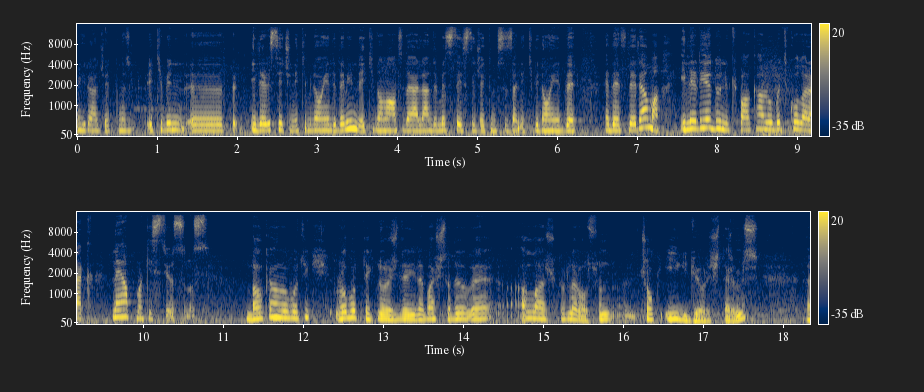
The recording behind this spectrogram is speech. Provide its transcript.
İhraç ettiniz. 2000 e, ilerisi için 2017 demeyeyim de 2016 değerlendirmesi de isteyecektim sizden 2017 hedefleri ama ileriye dönük Balkan Robotik olarak ne yapmak istiyorsunuz? Balkan Robotik robot teknolojileriyle başladı ve Allah'a şükürler olsun çok iyi gidiyor işlerimiz. Ee,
